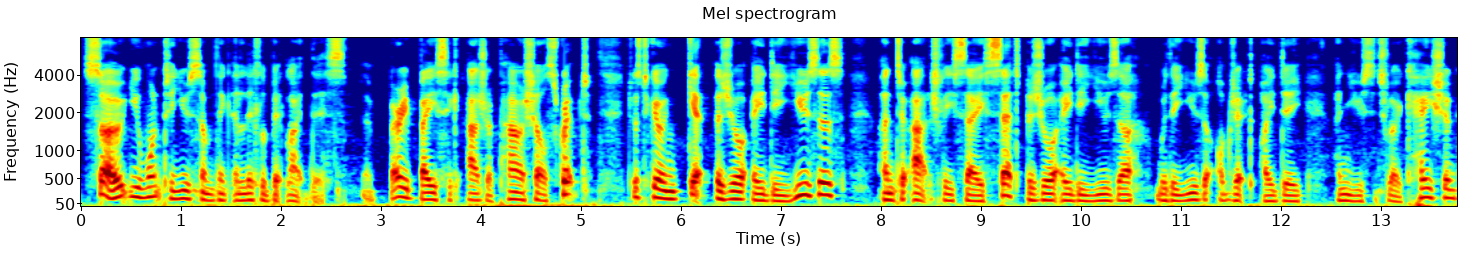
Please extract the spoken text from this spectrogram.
So you want to use something a little bit like this, a very basic Azure PowerShell script, just to go and get Azure AD users and to actually say set Azure AD user with a user object ID and usage location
